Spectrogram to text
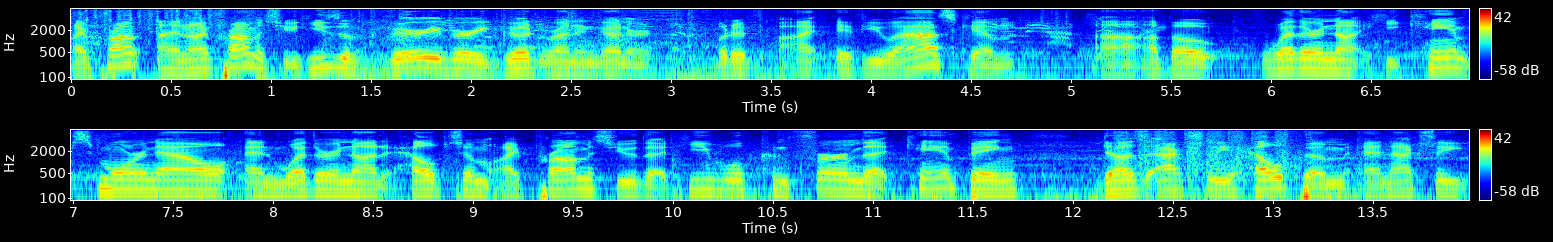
I prom and I promise you, he's a very, very good run and gunner. But if I if you ask him uh, about whether or not he camps more now and whether or not it helps him, I promise you that he will confirm that camping does actually help him and actually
